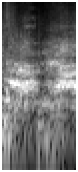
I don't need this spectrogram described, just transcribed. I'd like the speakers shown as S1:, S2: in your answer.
S1: 胜利！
